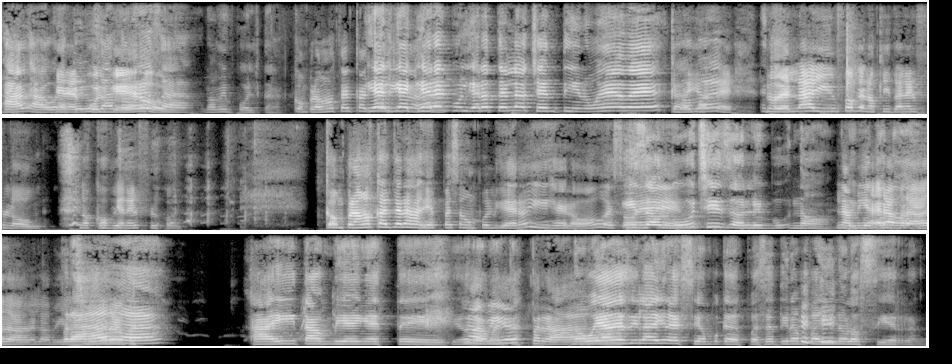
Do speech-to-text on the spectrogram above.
Ah, ahora en el estoy usando pulguero? esa. No me importa. compramos hasta el Y el que quiere el pulguero está en la 89. ¿cómo es? Cállate. No den la info que nos quitan el flow. Nos copian el flow. Compramos carteras a 10 pesos un pulguero y hello, eso Y es... son Gucci, son Louis No. La Louis mía era no. Prada. La mía era Prada. Prada. Ahí también, este. ¿qué La otra mía es Prada. No voy a decir la dirección porque después se tiran para allí y no lo cierran.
